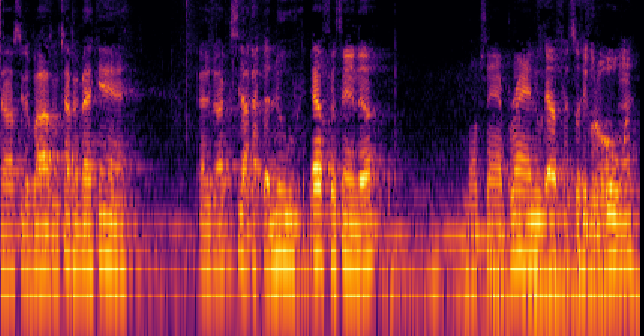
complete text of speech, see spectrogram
Y'all see the vibes, I'm tapping back in. As y'all can see, I got the new filter in there. You know what I'm saying? Brand new air So Here go the old one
